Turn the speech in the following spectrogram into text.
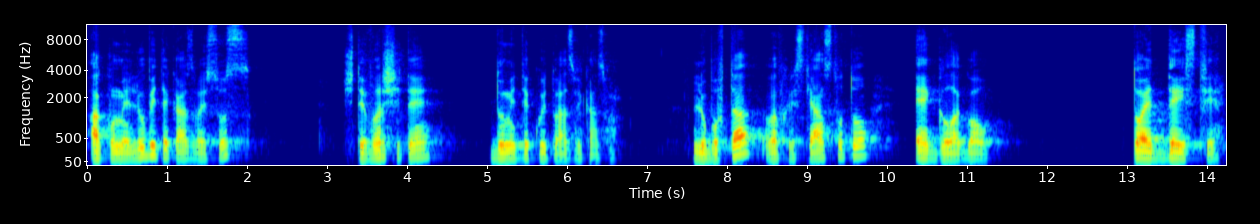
Ако ме любите, казва Исус, ще вършите думите, които аз ви казвам. Любовта в християнството е глагол. То е действие.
